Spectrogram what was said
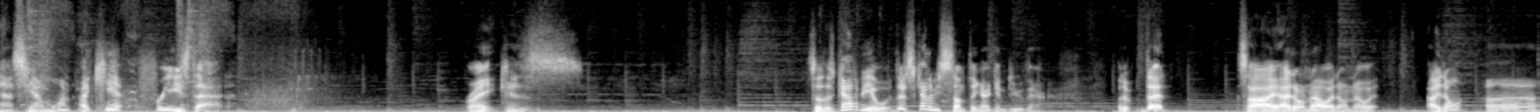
Now, see, I'm one. I can't freeze that, right? Because so there's got to be a there's got to be something I can do there. But if that, so I I don't know. I don't know it. I don't. Uh,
